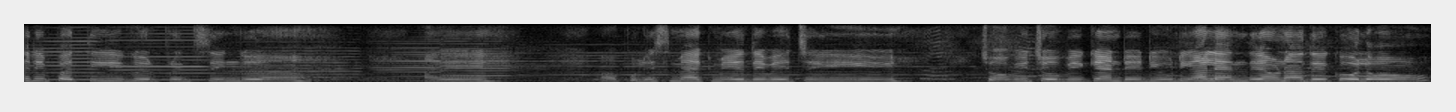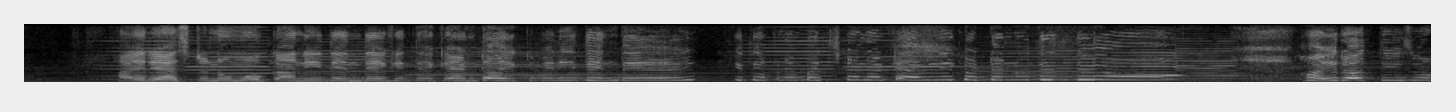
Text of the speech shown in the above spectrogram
ਮੇਰੇ ਪਤੀ ਗੁਰਪ੍ਰੀਤ ਸਿੰਘ, ਹਾਏ ਪੁਲਿਸ ਮਹਿਕਮੇ ਦੇ ਵਿੱਚ ਹੀ 24 24 ਘੰਟੇ ਡਿਊਟੀਆਂ ਲੈਂਦੇ ਉਹਨਾਂ ਦੇ ਕੋਲੋਂ। ਹਾਏ ਰੈਸਟ ਨੂੰ ਮੌਕਾ ਨਹੀਂ ਦਿੰਦੇ, ਕਿਤੇ ਘੰਟਾ ਇੱਕ ਵੀ ਨਹੀਂ ਦਿੰਦੇ, ਕਿਤੇ ਆਪਣੇ ਬੱਚਿਆਂ ਨਾਲ ਟਾਈਮ ਨਹੀਂ ਕੱਢਣ ਨੂੰ ਦਿੰਦੇ ਆ ਹਾਏ, ਰਾਤੀ ਸਵੇਰ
